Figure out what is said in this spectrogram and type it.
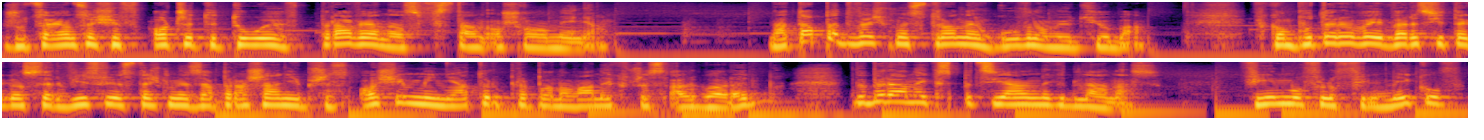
rzucające się w oczy tytuły wprawia nas w stan oszołomienia. Na tapet weźmy stronę główną YouTube'a. W komputerowej wersji tego serwisu jesteśmy zapraszani przez 8 miniatur proponowanych przez algorytm, wybranych specjalnych dla nas. Filmów lub filmików,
